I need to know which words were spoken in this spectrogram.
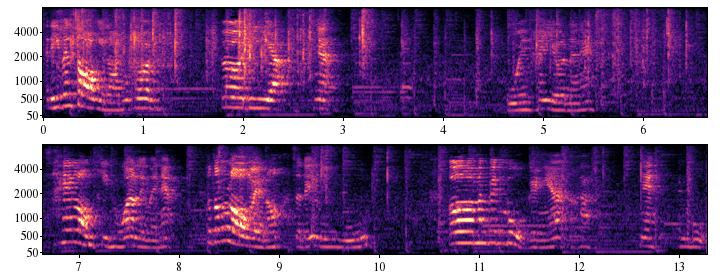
อันนี้เป็นซองอีกแล้วทุกคน เออดีอะเนี่ย อุ้ยให้เยอะนะเนี่ย ให้ลองกินทุกวันเลยไหมเนี่ย ก็ต้องลองเลยเนาะ จะได้รู้ เออ มันเป็นบุกอย่างเงี้ยค่ะ เนี่ย เป็นบุก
